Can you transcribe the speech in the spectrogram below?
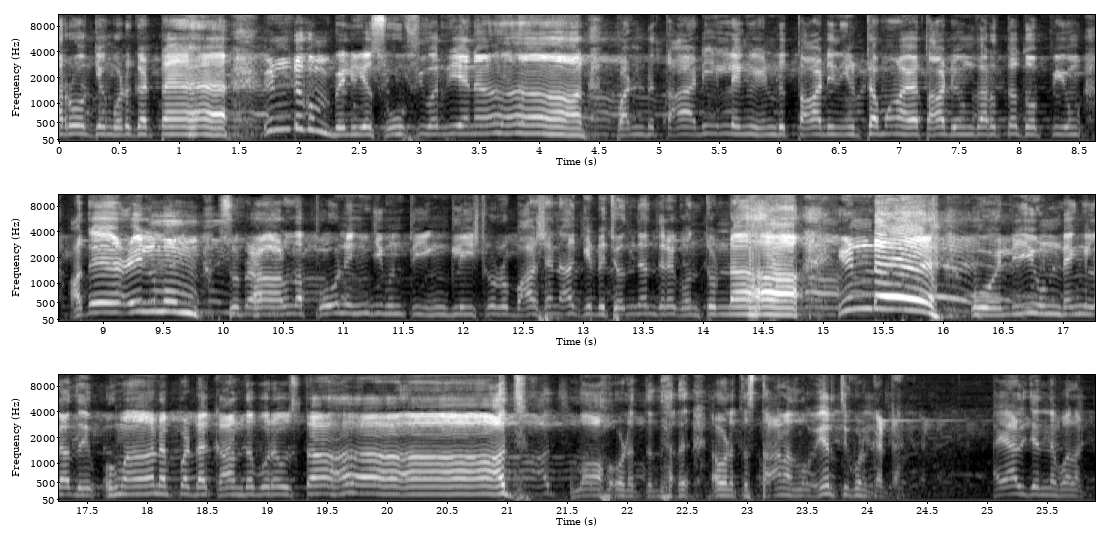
ആരോഗ്യം കൊടുക്കട്ടെ. ഇണ്ടുകും വലിയ സൂഫി വര്യനാൻ പണ്ട് താടിയില്ലെങ്കിൽ ഉണ്ട് താടി നീട്ടമായ താടിയും കറുത്ത തൊപ്പിയും. അതേ ഇൽമും സുബാള പതിനഞ്ച് മിനിറ്റ് ഇംഗ്ലീഷ് ഒരു ഭാഷനാക്കിയിട്ട് ചൊന്നന്തര കൊന്തുണ്ട ഉണ്ട്. ഒലി ഉണ്ടെങ്കിൽ അത് ബഹുമാനപ്പെട്ട കാന്തപുര ഉസ്താദ്. അവിടുത്തെ അവിടുത്തെ സ്ഥാനം ഉയർത്തി കൊടുക്കട്ടെ. അയാൾ ചെന്ന് പലക്ക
